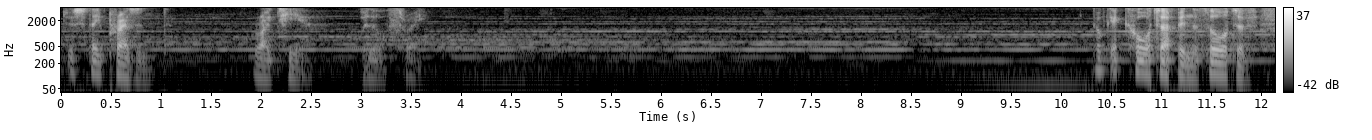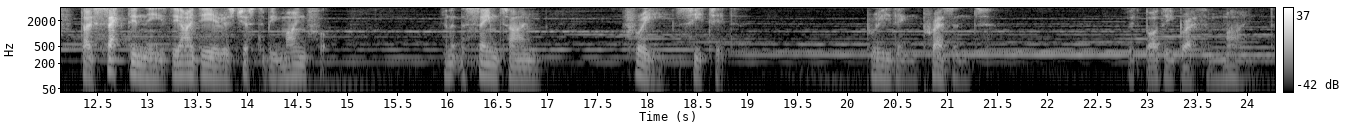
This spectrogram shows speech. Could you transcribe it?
Just stay present right here with all three. Don't get caught up in the thought of dissecting these. The idea is just to be mindful and at the same time free, seated, breathing, present with body, breath, and mind.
